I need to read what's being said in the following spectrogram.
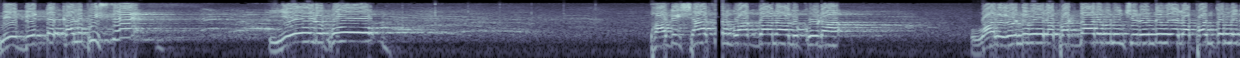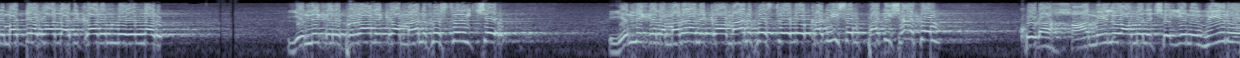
మీ బిడ్డ కల్పిస్తే ఏడుపు. పది శాతం వాగ్దానాలు కూడా వాళ్ళు రెండు వేల పద్నాలుగు నుంచి రెండు వేల పంతొమ్మిది మధ్య వాళ్ళు అధికారంలో ఉన్నారు. ఎన్నికల ప్రణాళిక మేనిఫెస్టో ఇచ్చారు. ఎన్నికల ప్రణాళిక మేనిఫెస్టోలో కనీసం పది శాతం కూడా హామీలు అమలు చెయ్యని వీరు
